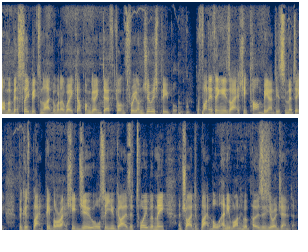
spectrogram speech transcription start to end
I'm a bit sleepy tonight, but when I wake up, I'm going DEFCON 3 on Jewish people. The funny thing is, I actually can't be anti Semitic because black people are actually Jew. Also, you guys have toyed with me and tried to blackball anyone who opposes your agenda.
